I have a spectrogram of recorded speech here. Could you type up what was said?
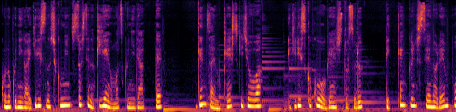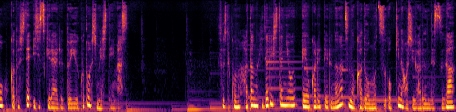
この国がイギリスの植民地としての起源を持つ国であって現在も形式上はイギリス国王を元首とする立憲君主制の連邦国家として位置づけられるということを示しています。そしてこの旗の左下に置かれている7つの角を持つ大きな星があるんですが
